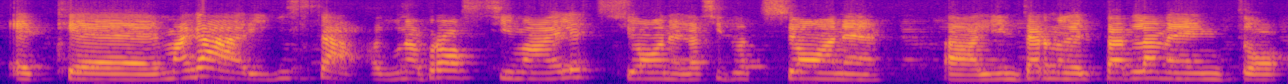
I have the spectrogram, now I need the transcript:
e che magari, chissà, ad una prossima elezione la situazione all'interno del Parlamento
